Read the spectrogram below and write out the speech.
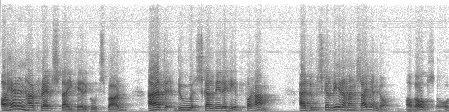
Og Herren har frelst deg, kjære Guds barn, at du skal være helt for ham, at du skal være hans eiendom, og også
